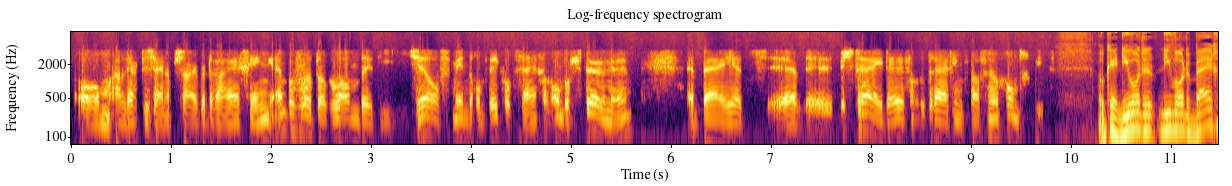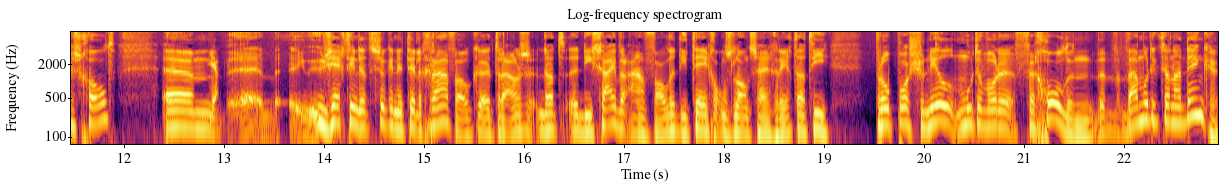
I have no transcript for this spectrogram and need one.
om alert te zijn op cyberdreiging. En bijvoorbeeld ook landen die zelf minder ontwikkeld zijn... gaan ondersteunen bij het bestrijden van de dreiging vanaf hun grondgebied. Oké, die, worden, die worden bijgeschoold. Um, u zegt in dat stuk in de Telegraaf ook trouwens... dat die cyberaanvallen die tegen ons land zijn gericht... dat die proportioneel moeten worden vergolden. Waar moet ik dan aan denken?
